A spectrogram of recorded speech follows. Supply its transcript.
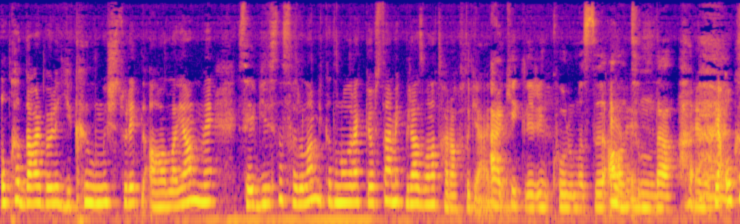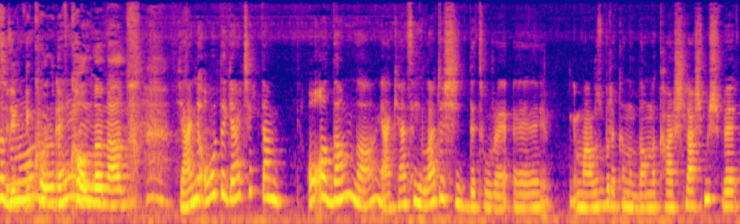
o kadar böyle yıkılmış, sürekli ağlayan ve sevgilisine sarılan bir kadın olarak göstermek biraz bana taraflı geldi. Erkeklerin koruması altında. Evet. Ya o kadın Sürekli korunup Evet. kollanan. Yani orada gerçekten o adamla yani kendisine yıllarca şiddet uğra- e, maruz bırakan adamla karşılaşmış ve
